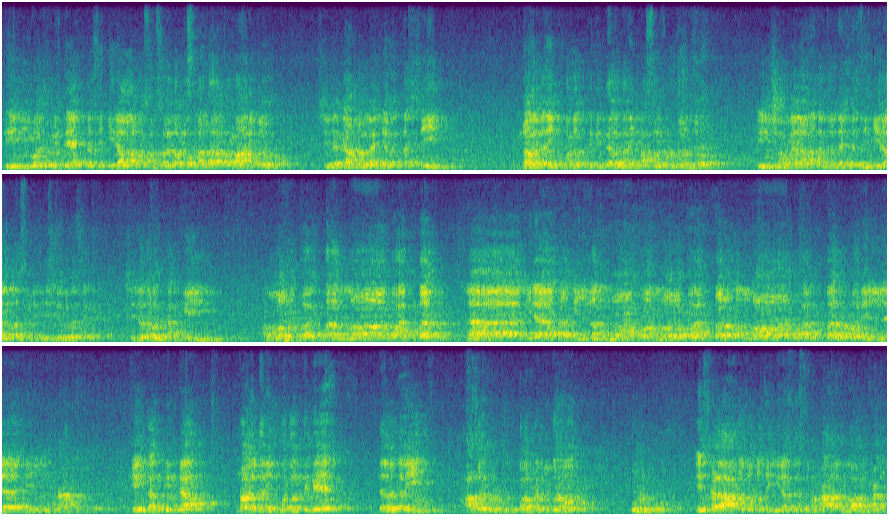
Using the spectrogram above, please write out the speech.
এই দিবসগুলিতে একটা জিকির আল্লাহ রাসূল সাল্লাল্লাহু আলাইহি দ্বারা প্রমাণিত। সেটাকে আমরা বলি আইয়ামুত তাশরিক নয় তারিখ ফজর থেকে তেরো তারিখ আসর পর্যন্ত এই সময়ে আমাদের জন্য একটা জিকির আল্লাহ নির্দিষ্ট করেছে সেটা হলো তাকবীর। আল্লাহু আকবার আল্লাহু আকবার, লা ইলাহা ইল্লাল্লাহ, আল্লাহু আকবার আল্লাহু আকবার, ওয়ালিল্লাহিল হামদ। এই তাকবীরটা নয় তারিখ ফজর থেকে তেরো তারিখ আসর পর্যন্ত আমরা কি করব? করব। এছাড়া আরও যত জিকির আছে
